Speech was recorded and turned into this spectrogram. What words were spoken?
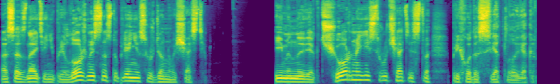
осознайте непреложность наступления сужденного счастья. Именно век черный есть ручательство прихода светлого века.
